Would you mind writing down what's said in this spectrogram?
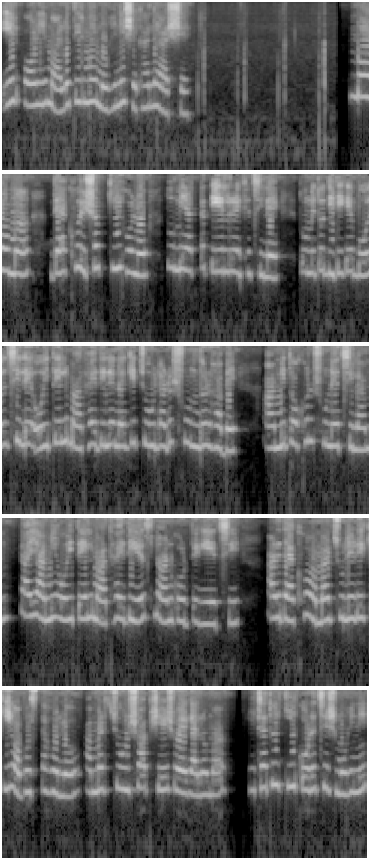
এরপরে মালতীর মেয়ে মোহিনী সেখানে আসে। মা মা দেখো এসব কি হলো? তুমি একটা তেল রেখেছিলে। তুমি তো দিদিকে বলছিলে ওই তেল মাথায় দিলে নাকি চুল আরও সুন্দর হবে। আমি তখন শুনেছিলাম, তাই আমি ওই তেল মাথায় দিয়ে স্নান করতে গিয়েছি। আর দেখো, আমার চুলের কি অবস্থা হলো? আমার চুল সব শেষ হয়ে গেল, মা। এটা তুই কি করেছিস, মোহিনী?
